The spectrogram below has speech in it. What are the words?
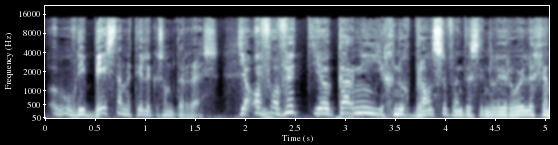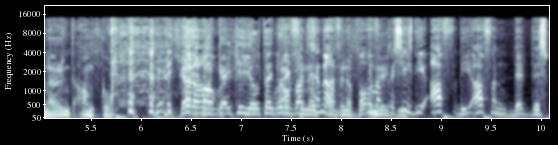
of die beste natuurlik is om te rus. Ja, of en, of net jou kar nie genoeg brandstof vind as in die rooi lig en houdend aankom. ja, dan kyk jy heeltyd af en op af en op. Ja, maar presies die af die af en dit dis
